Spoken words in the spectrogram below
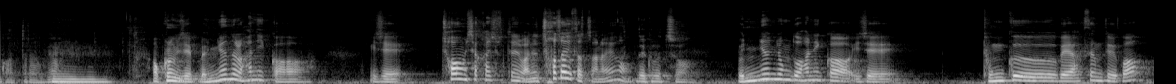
것 같더라고요. 음. 어, 그럼 이제 몇 년을 하니까 이제 처음 시작하실 때는 완전 처져 있었잖아요. 네, 그렇죠. 몇 년 정도 하니까 이제 동급의 학생들과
